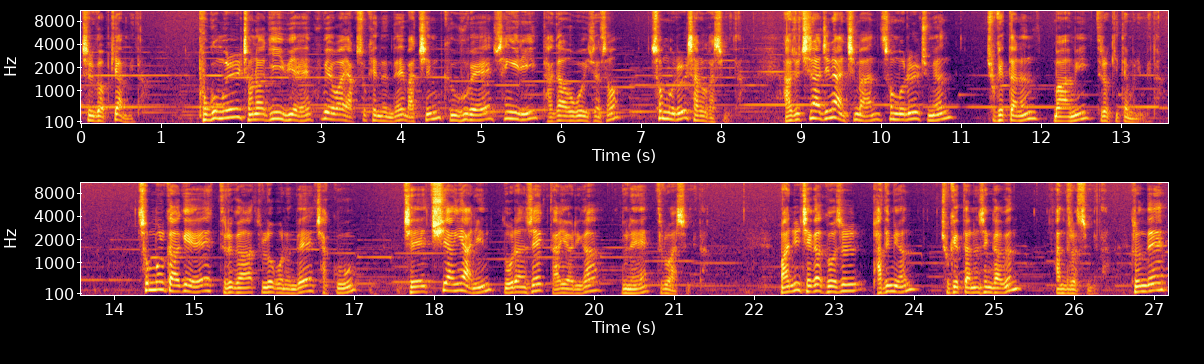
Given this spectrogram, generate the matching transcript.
즐겁게 합니다. 복음을 전하기 위해 후배와 약속했는데 마침 그 후배의 생일이 다가오고 있어서 선물을 사러 갔습니다. 아주 친하지는 않지만 선물을 주면 좋겠다는 마음이 들었기 때문입니다. 선물 가게에 들어가 둘러보는데 자꾸 제 취향이 아닌 노란색 다이어리가 눈에 들어왔습니다. 만일 제가 그것을 받으면 좋겠다는 생각은 안 들었습니다. 그런데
